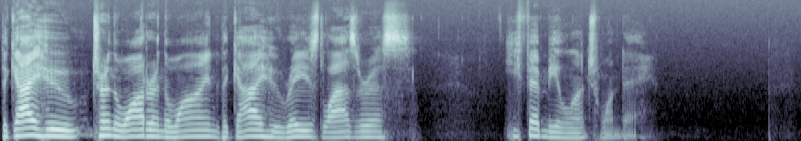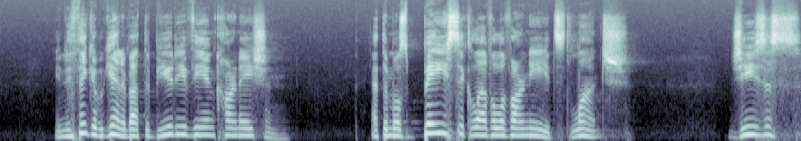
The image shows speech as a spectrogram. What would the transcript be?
The guy who turned the water into wine, the guy who raised Lazarus, he fed me lunch one day. And you think again about the beauty of the incarnation. At the most basic level of our needs, lunch, Jesus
